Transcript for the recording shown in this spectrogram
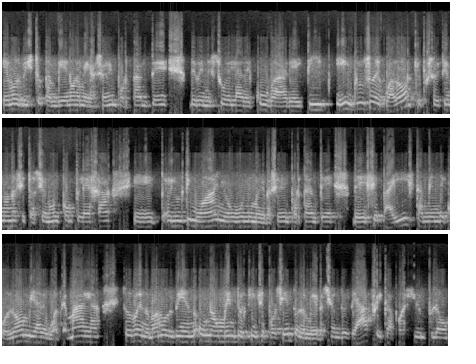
hemos visto también una migración importante de Venezuela, de Cuba, de Haití, incluso de Ecuador que pues hoy tiene una situación muy compleja. Eh, el último año hubo una inmigración importante de ese país, también de Colombia, de Guatemala. Entonces, bueno, vamos viendo un aumento del 15% en la migración desde África, por ejemplo,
